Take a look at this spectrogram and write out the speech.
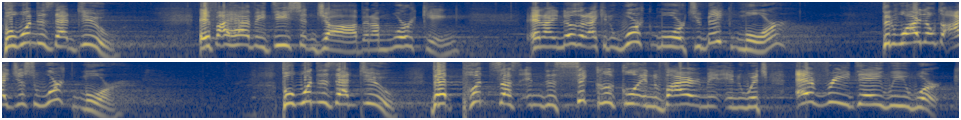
But what does that do? If I have a decent job and I'm working, and I know that I can work more to make more, then why don't I just work more? But what does that do? That puts us in the cyclical environment in which every day we work,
